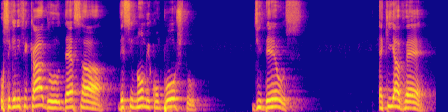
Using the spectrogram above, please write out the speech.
O significado dessa desse nome composto de Deus é que Yahvé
